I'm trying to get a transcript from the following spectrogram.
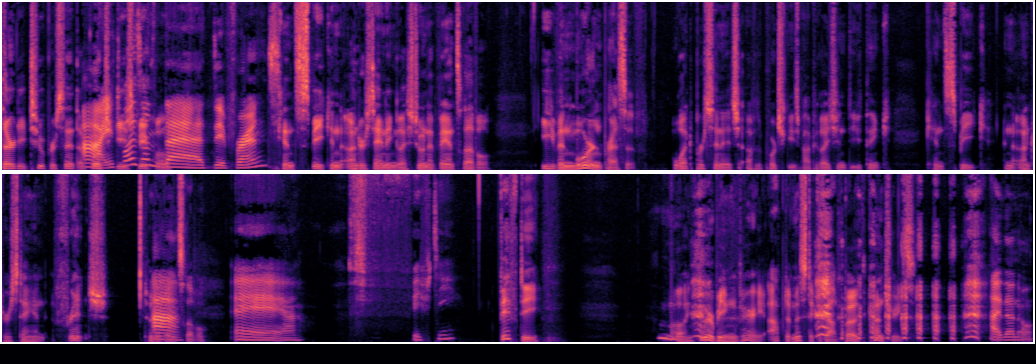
32% of Ah, it Portuguese wasn't people that different. can speak and understand English to an advanced level. Even more impressive, what percentage of the Portuguese population do you think can speak and understand French to an Ah. advanced level? Eh, 50? 50. Well, you are being very optimistic about both countries. I don't know.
